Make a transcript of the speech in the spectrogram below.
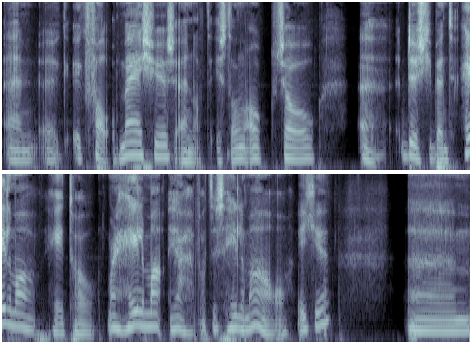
en ik, ik, val op meisjes en dat is dan ook zo. dus je bent helemaal hetero. Maar helemaal, ja, wat is helemaal, weet je? Ehm,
